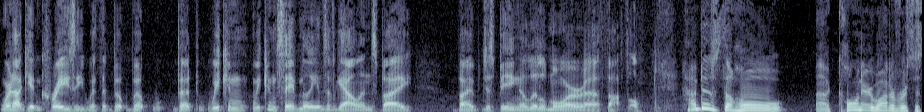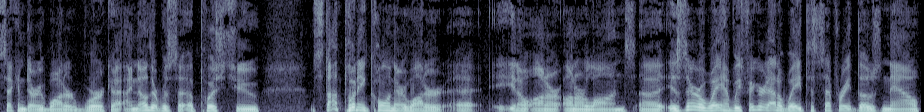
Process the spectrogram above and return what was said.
we're not getting crazy with it, but but but we can we can save millions of gallons by by just being a little more uh, thoughtful. How does the whole uh, culinary water versus secondary water work? I, I know there was a, a push to stop putting culinary water, uh, you know, on our on our lawns. Uh, is there a way? Have we figured out a way to separate those now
